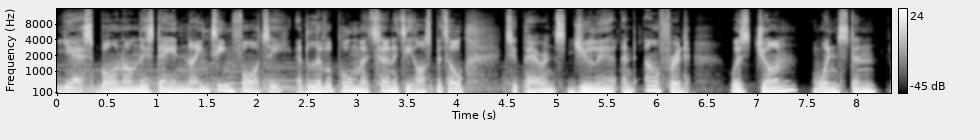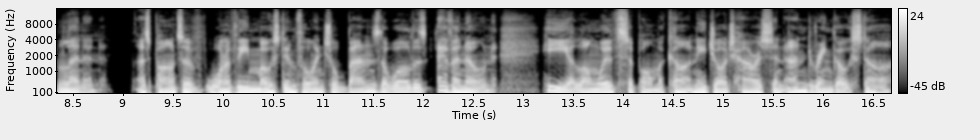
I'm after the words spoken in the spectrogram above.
Yes, born on this day in 1940 at Liverpool Maternity Hospital to parents Julia and Alfred was John Winston Lennon. As part of one of the most influential bands the world has ever known, he, along with Sir Paul McCartney, George Harrison, and Ringo Starr,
